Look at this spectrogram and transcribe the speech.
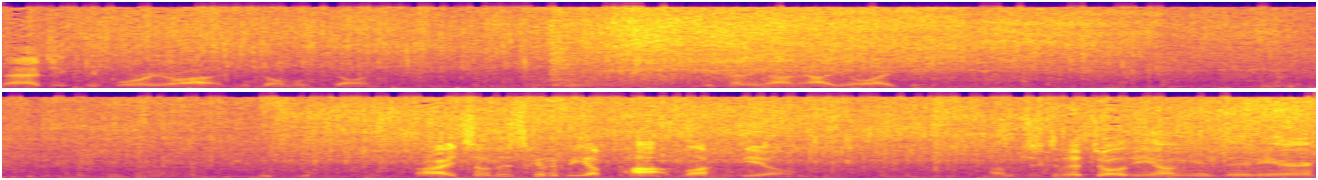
Magic before your eyes. It's almost done. Depending on how you like it. All right, so this is going to be a potluck deal. I'm just going to throw the onions in here.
